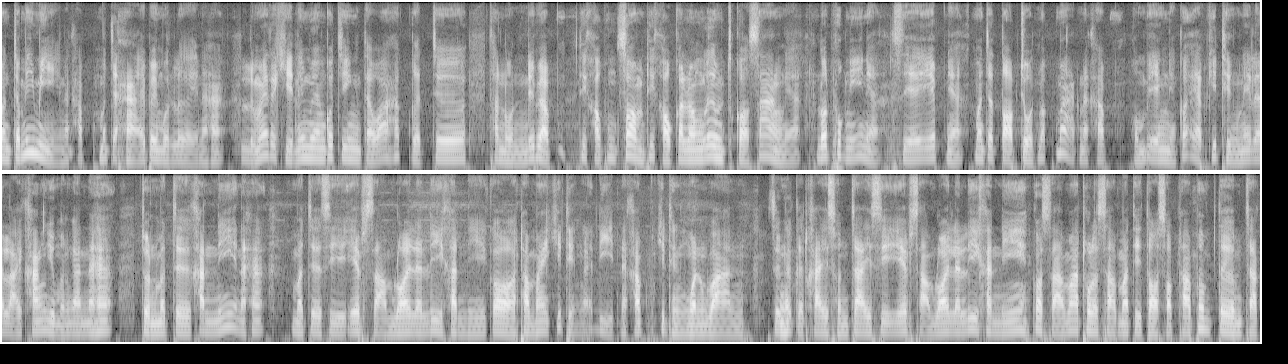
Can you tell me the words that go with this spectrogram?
มันจะไม่มีนะครับ มันจะหายไปหมดเลยนะฮะ หรือแม้แต่ขี่ในเมืองก็จริง แต่ว่าถ้าเกิดเจอถนนที่แบบที่เขาเพิ่งซ่อมที่เขากำลังเริ่มก่อสร้างเนี่ย รถพวกนี้เนี่ย CF เนี่ย มันจะตอบโจทย์มากๆนะครับ ผมเองเนี่ยก็แอบคิดถึงในหลาย ๆ ครั้งอยู่เหมือนกันนะฮะ จนมาเจอคันนี้นะฮะ มาเจอ CF 300 Rally คันนี้ก็ทำให้คิดถึงอดีตนะครับ คิดถึงวันวาน ซึ่งถ้าเกิดใครสนใจ CF 300 Rally คันนี้ก็สามารถโทรศัพท์มาติดต่อสอบถามเพิ่มเติมจาก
